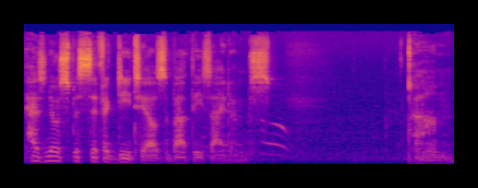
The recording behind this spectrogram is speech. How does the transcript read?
has no specific details about these items. Um,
